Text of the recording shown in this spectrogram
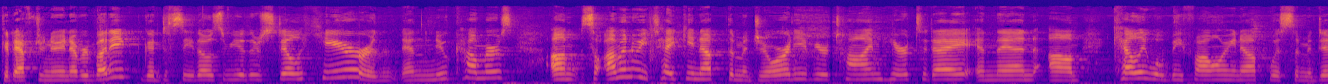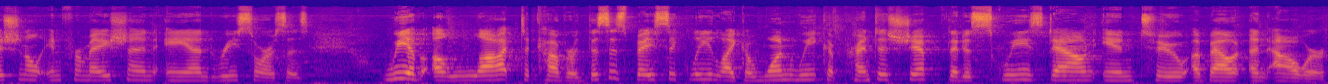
Good afternoon, everybody. Good to see those of you that are still here and, and newcomers. Um, so I'm going to be taking up the majority of your time here today, and then um, Kelly will be following up with some additional information and resources. We have a lot to cover. This is basically like a one-week apprenticeship that is squeezed down into about an hour,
